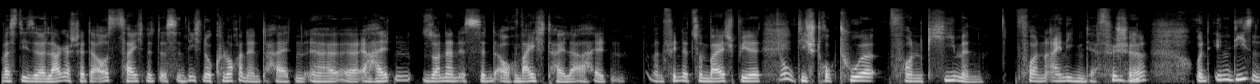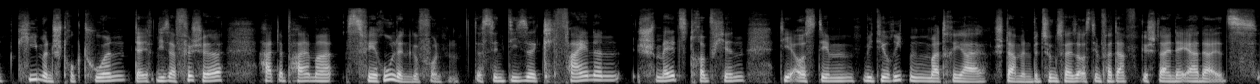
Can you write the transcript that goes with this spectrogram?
Was diese Lagerstätte auszeichnet, ist, sind nicht nur Knochen enthalten, äh, äh, erhalten, sondern es sind auch Weichteile erhalten. Man findet zum Beispiel oh. die Struktur von Kiemen von einigen der Fische. Mhm. Und in diesen Kiemenstrukturen der, dieser Fische hatte Palmer Spherulen gefunden. Das sind diese feinen Schmelztröpfchen, die aus dem Meteoritenmaterial stammen, beziehungsweise aus dem verdampften Gestein der Erde, als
